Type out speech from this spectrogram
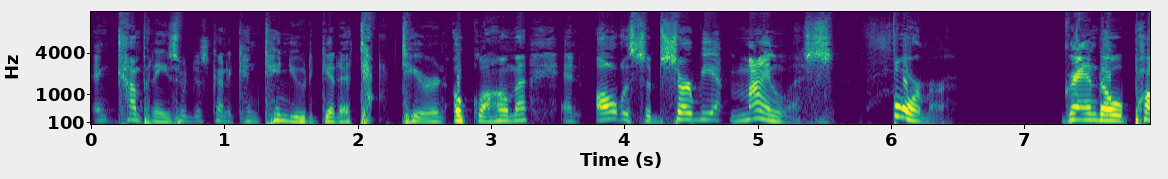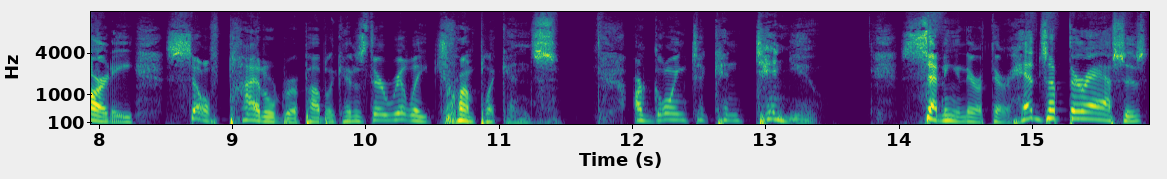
And companies are just going to continue to get attacked here in Oklahoma, and all the subservient, mindless, former grand old party, self titled Republicans, they're really Trumplicans, are going to continue setting there with their heads up their asses,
